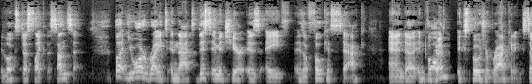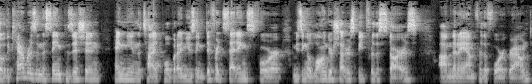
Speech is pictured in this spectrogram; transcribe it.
it looks just like the sunset. But you are right in that this image here is a is a focus stack and uh, involves okay. exposure bracketing. So the camera is in the same position, hanging in the tide pool, but I'm using different settings for. I'm using a longer shutter speed for the stars um, than I am for the foreground.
